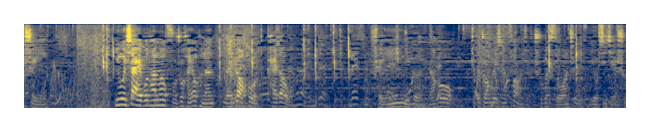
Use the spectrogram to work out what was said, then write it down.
水银，因为下一波他们辅助很有可能能绕后开到我，水银一个，然后这个装备先放着，出个死亡之舞，游戏结束。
